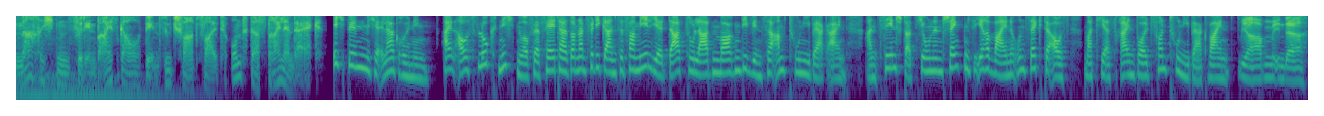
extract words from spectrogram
Nachrichten für den Breisgau, den Südschwarzwald und das Dreiländereck. Ich bin Michaela Gröning. Ein Ausflug nicht nur für Väter, sondern für die ganze Familie. Dazu laden morgen die Winzer am Tuniberg ein. An zehn Stationen schenken sie ihre Weine und Sekte aus. Matthias Reinbold von Tuniberg Wein. Wir haben in der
